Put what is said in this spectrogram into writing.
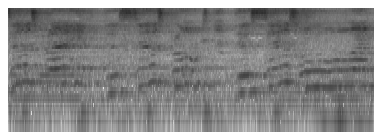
This is brave, this is proof, this is who I am.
